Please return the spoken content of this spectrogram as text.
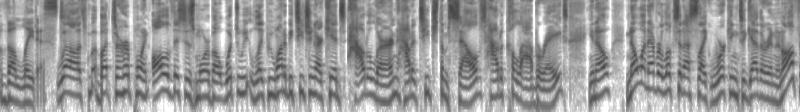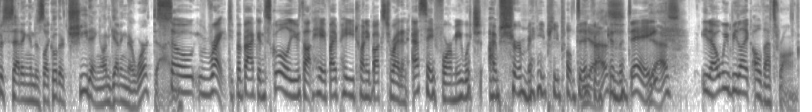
the latest. Well, it's but to her point, all of this is more about what do we like we want to be teaching our kids how to learn, how to teach themselves, how to collaborate, you know? No one ever looks at us like working together in an office setting and is like, "Oh, they're cheating on getting their work done." So, right, but back in school, you thought, "Hey, if I pay you 20 bucks to write an essay for me, which I'm sure many people did yes. back in the day." Yes you know, we'd be like, oh, that's wrong.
